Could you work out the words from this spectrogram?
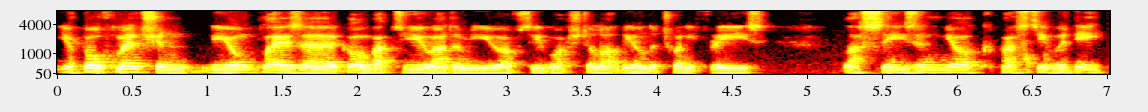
You've both mentioned the young players. Uh, going back to you, Adam, you obviously watched a lot of the under 23s last season. Your capacity with the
